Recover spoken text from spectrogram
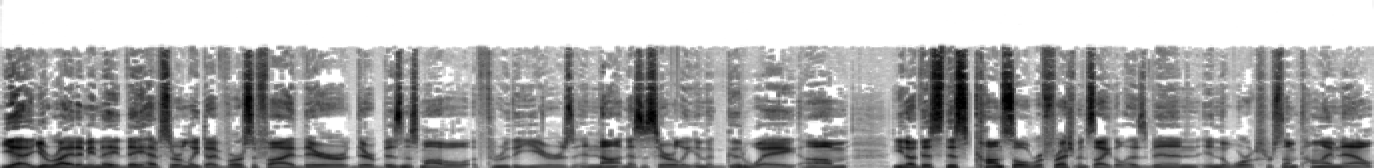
Yeah, you're right. I mean, they, they have certainly diversified their their business model through the years, and not necessarily in the good way. Um, you know, this this console refreshment cycle has been in the works for some time now.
